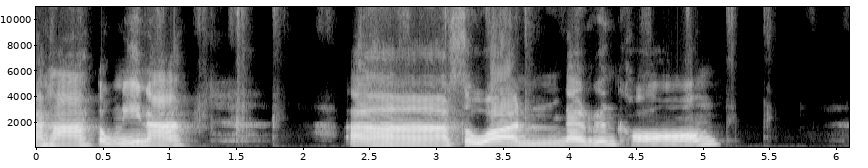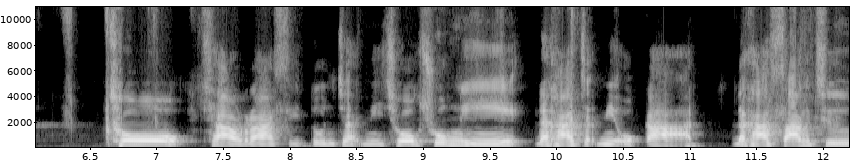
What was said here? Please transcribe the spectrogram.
นะคะ ตรงนี้นะอ่าส่วนในเรื่องของโชค ชาวราศีตุลจะมีโชคช่วงนี้นะคะ จะมีโอกาสนะคะ สร้างชื่อ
